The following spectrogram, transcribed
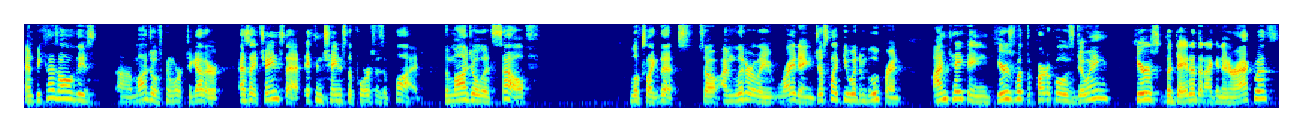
And because all of these uh, modules can work together, as I change that, it can change the forces applied. The module itself looks like this. So I'm literally writing, just like you would in Blueprint, I'm taking, here's what the particle is doing, here's the data that I can interact with.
